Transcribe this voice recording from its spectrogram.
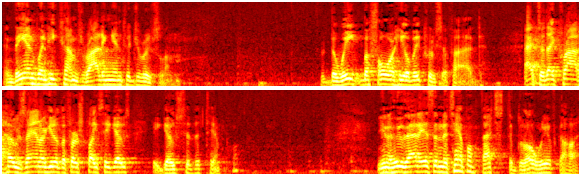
And then when he comes riding into Jerusalem, the week before he'll be crucified. After they cried, Hosanna, you know the first place he goes? He goes to the temple. You know who that is in the temple? That's the glory of God.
